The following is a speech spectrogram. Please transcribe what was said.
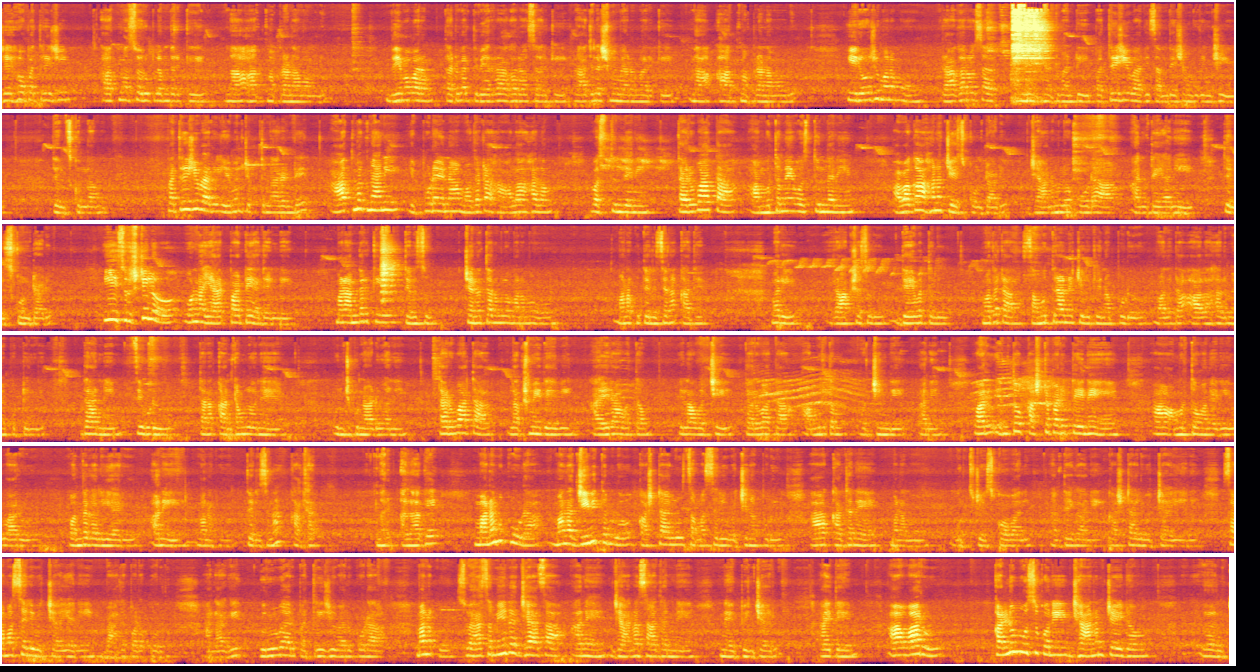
జయహోపత్రిజీ ఆత్మస్వరూపులందరికీ నా ఆత్మ ప్రణామములు. భీమవరం తటవర్తి వీరరాఘవరావు సార్కి రాజలక్ష్మి మేడం వారికి నా ఆత్మ ప్రణామములు. ఈరోజు మనము రాఘవరావు సార్ అందించినటువంటి పత్రిజీ వారి సందేశం గురించి తెలుసుకుందాము పత్రిజీ వారు ఏమని చెప్తున్నారంటే ఆత్మజ్ఞాని ఎప్పుడైనా మొదట హాలాహలం వస్తుందని తరువాత అమృతమే వస్తుందని అవగాహన చేసుకుంటాడు. ధ్యానంలో కూడా అంతే అని తెలుసుకుంటాడు. ఈ సృష్టిలో ఉన్న ఏర్పాటే అదండి. మనందరికీ తెలుసు. చిన్నతనంలో మనము మనకు తెలిసిన కథే. మరి రాక్షసులు దేవతలు మొదట సముద్రాన్ని చిలికినప్పుడు మొదట ఆలహారమే పుట్టింది. దాన్ని శివుడు తన కంఠంలోనే ఉంచుకున్నాడు అని. తరువాత లక్ష్మీదేవి ఐరావతం ఇలా వచ్చి తర్వాత అమృతం వచ్చింది అని. వారు ఎంతో కష్టపడితేనే ఆ అమృతం అనేది వారు పొందగలిగారు అని మనకు తెలిసిన కథ. మరి అలాగే మనము కూడా మన జీవితంలో కష్టాలు సమస్యలు వచ్చినప్పుడు ఆ కథనే మనము గుర్తు చేసుకోవాలి. అంతేగాని కష్టాలు వచ్చాయి అని సమస్యలు వచ్చాయి అని బాధపడకూడదు. అలాగే గురువుగారు పత్రిజీ వారు కూడా మనకు శ్వాస మీద ధ్యాస అనే ధ్యాన సాధనని నేర్పించారు. అయితే ఆ వారు కళ్ళు మూసుకొని ధ్యానం చేయడం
